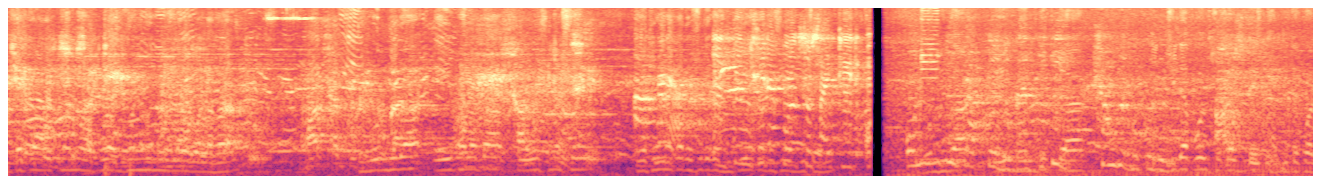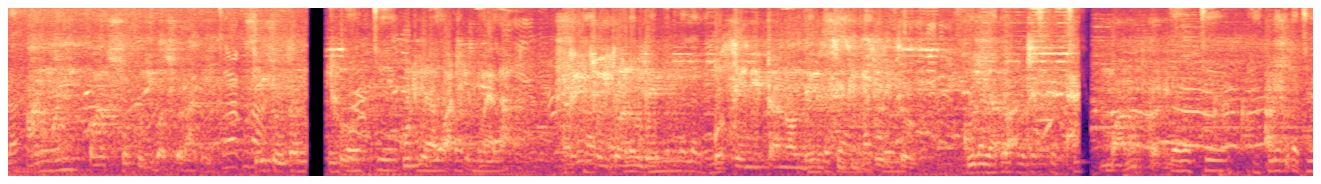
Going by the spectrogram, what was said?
এটাকে আর নামে অপরাধ বন্ধন মেলাও বলা হয়। বন্ধুরা এই মেলাটা পৌষ মাসে প্রথম একাদশী থেকে দ্বিতীয় একাদশী বন্ধুরা এই মন্দিরটা জিরাপোল সোসাইটিতে স্থাপিত করা। আনুমানিক পাঁচশো কুড়ি বছর আগে শ্রী চৈতন্য এটা হচ্ছে মেলা। এটা হচ্ছে ঠাকুরের কাছে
